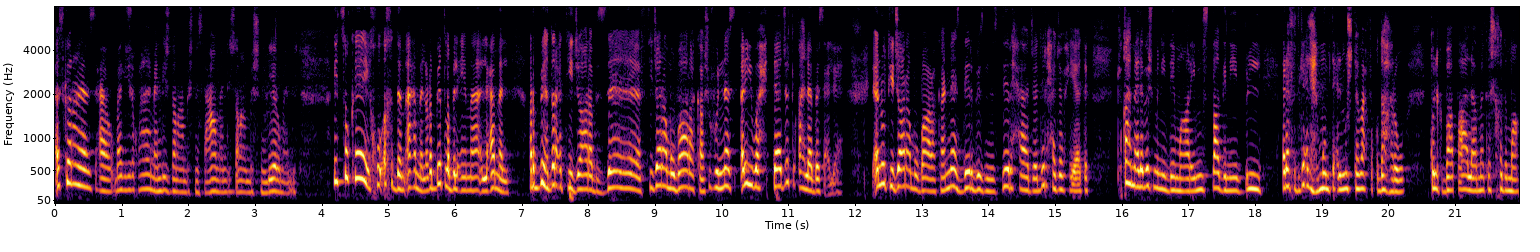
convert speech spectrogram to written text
est-ce que أنا نسعاو باقي يجي ما عنديش دراهم باش نسعاو ما عنديش دراهم باش ندير وما عنديش. it's okay خو أخدم أعمل. ربي يطلب العمل. ربي يهضر على التجارة بزاف. تجارة مباركة. شوفوا الناس أي واحد تاجر تلقاه لاباس عليه. لأنه تجارة مباركة. الناس دير business دير حاجة دير حاجة في حياتك. تلقاه ما لاباس من démarré مصطاقني بال رافد كاع الهموم تاع المجتمع فوق ظهره. يقول لك بطالة ما كاش خدمة.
